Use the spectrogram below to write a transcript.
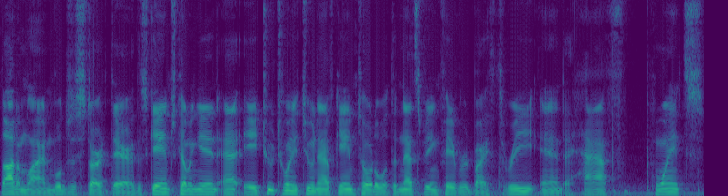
Bottom line, we'll just start there. This game's coming in at a 222 and a half game total, with the Nets being favored by three and a half points.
